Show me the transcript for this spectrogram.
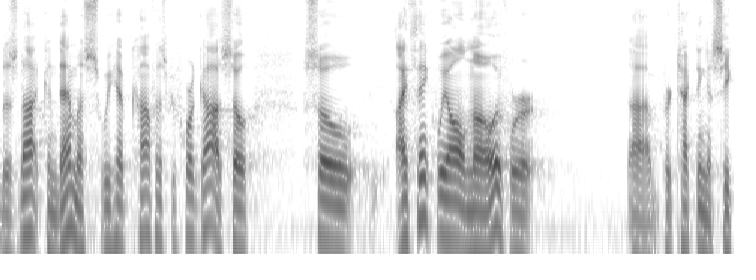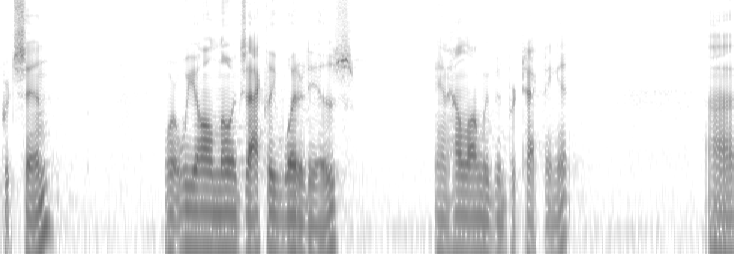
does not condemn us, we have confidence before God. So, so I think we all know if we're uh, protecting a secret sin, where we all know exactly what it is and how long we've been protecting it. Uh,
